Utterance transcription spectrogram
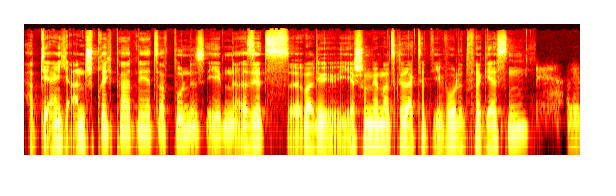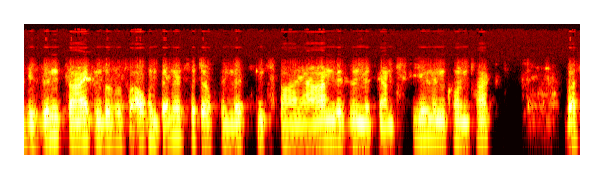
Habt ihr eigentlich Ansprechpartner jetzt auf Bundesebene? Also jetzt, äh, weil ihr ja schon mehrmals gesagt habt, ihr wurdet vergessen. Also wir sind seit, und das ist auch ein Benefit aus den letzten zwei Jahren, wir sind mit ganz vielen in Kontakt. Was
